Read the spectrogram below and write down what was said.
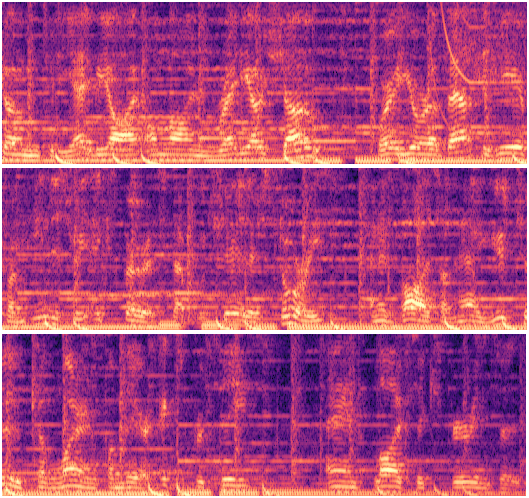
welcome to the ABI Online Radio Show, where you're about to hear from industry experts that will share their stories and advice on how you too can learn from their expertise and life's experiences.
